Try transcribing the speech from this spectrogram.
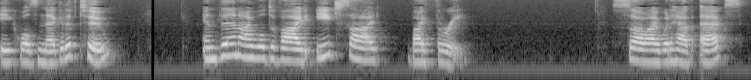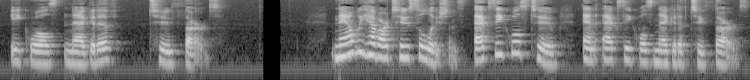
equals negative 2. And then I will divide each side by 3. So I would have x equals negative 2 thirds. Now we have our two solutions, x equals 2 and x equals negative 2 thirds.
